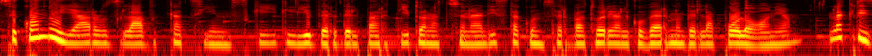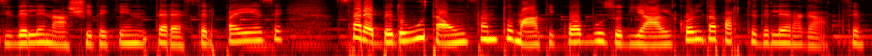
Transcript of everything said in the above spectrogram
Secondo Jaroslav Kaczynski, leader del Partito Nazionalista Conservatore al governo della Polonia, la crisi delle nascite che interessa il paese sarebbe dovuta a un fantomatico abuso di alcol da parte delle ragazze,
